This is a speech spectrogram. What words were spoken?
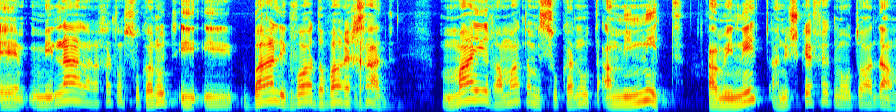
אה, מילה על הערכת המסוכנות היא, היא באה לקבוע דבר אחד, מהי רמת המסוכנות המינית, המינית הנשקפת מאותו אדם.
